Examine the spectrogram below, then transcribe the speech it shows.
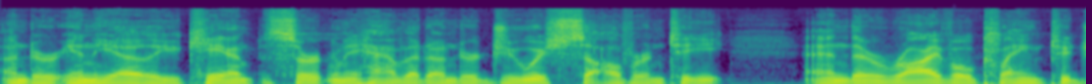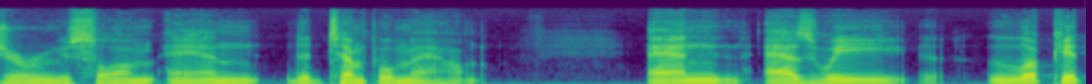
under any other, you can't certainly have it under Jewish sovereignty, and their rival claim to Jerusalem and the Temple Mount. And as we look at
